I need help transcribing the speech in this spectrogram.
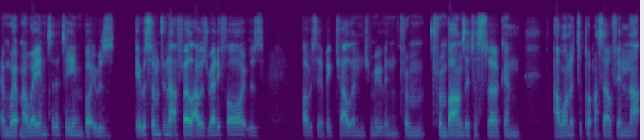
and work my way into the team. But it was it was something that I felt I was ready for. It was obviously a big challenge moving from from Barnsley to Stoke, and I wanted to put myself in that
